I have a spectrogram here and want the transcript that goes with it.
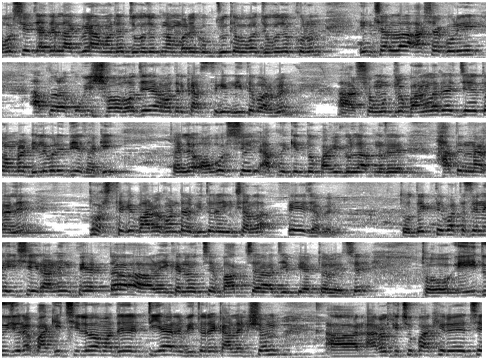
অবশ্যই যাদের লাগবে আমাদের যোগাযোগ নাম্বারে খুব দ্রুতভাবে যোগাযোগ করুন। ইনশাল্লাহ আশা করি আপনারা খুবই সহজে আমাদের কাছ থেকে নিতে পারবেন। আর সমুদ্র বাংলাদেশ যেহেতু আমরা ডেলিভারি দিয়ে থাকি, তাহলে অবশ্যই আপনি কিন্তু পাখিগুলো আপনাদের হাতের নাগালে দশ থেকে বারো ঘণ্টার ভিতরে ইনশাল্লাহ পেয়ে যাবেন। তো দেখতে পারতেছেন এই সেই রানিং পেয়ারটা আর এখানে হচ্ছে বাচ্চা যে পেয়ারটা রয়েছে। তো এই দুই জোড়া পাখি ছিল আমাদের টিয়ার ভিতরে কালেকশন আর আরও কিছু পাখি রয়েছে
